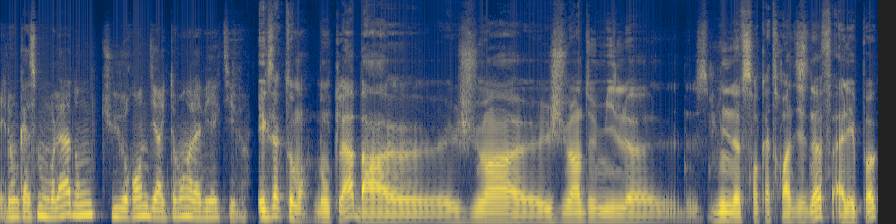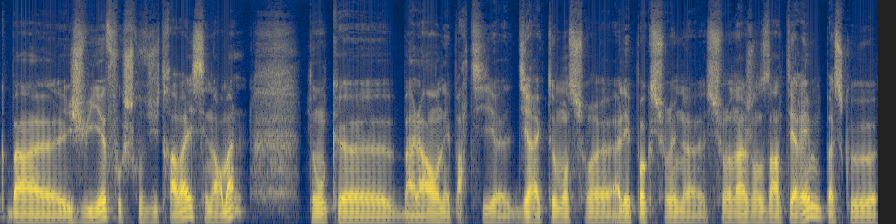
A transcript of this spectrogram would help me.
Et donc à ce moment-là, donc tu rentres directement dans la vie active. Exactement. Donc là, ben euh, juin euh, juin 2000 1999 euh, à l'époque, ben juillet, faut que je trouve du travail, c'est normal. Donc bah là, on est parti directement sur à l'époque sur une sur une agence d'intérim parce que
